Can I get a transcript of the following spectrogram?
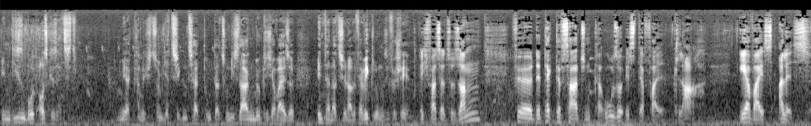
in diesem Boot ausgesetzt. Mehr kann ich zum jetzigen Zeitpunkt dazu nicht sagen. Möglicherweise internationale Verwicklungen, Sie verstehen. Ich fasse zusammen. Für Detective Sergeant Caruso ist der Fall klar. Er weiß alles.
